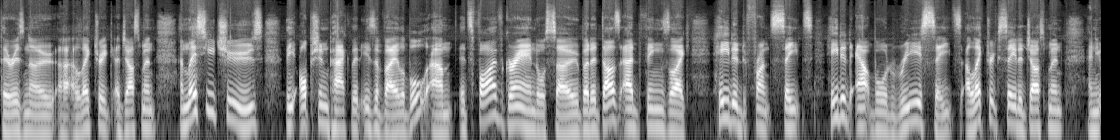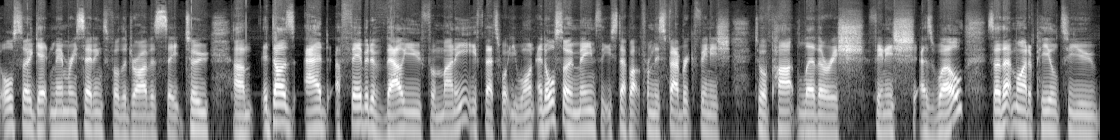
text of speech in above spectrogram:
There is no uh, electric adjustment unless you choose the option pack that is available. Um, it's five grand or so, but it does add things like heated front seats, heated outboard rear seats, electric seat adjustment, and you also get memory settings for the driver's seat too. Um, it does add a fair bit of value for money if that's what you want. It also means that you step up from this fabric finish to a part leatherish finish as well. So that might appeal to you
